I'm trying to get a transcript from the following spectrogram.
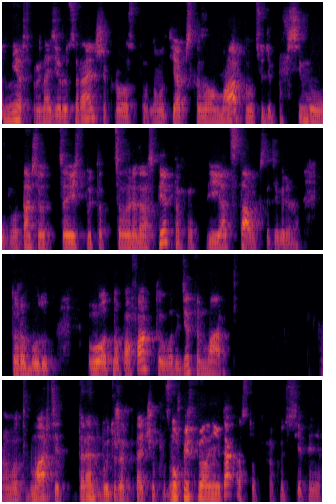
нефть прогнозируется раньше к росту, но вот я бы сказал март, вот судя по всему, вот там все зависит будет от целого ряда аспектов, и от ставок, кстати говоря которые будут. Вот, но по факту вот где-то март. Вот в марте тренд будет уже как-то отщупывать. Ну, в принципе, они не так растут в какой-то степени.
